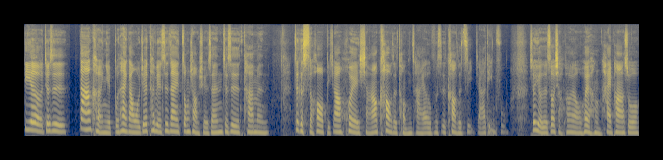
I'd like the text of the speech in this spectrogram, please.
第二就是大家可能也不太敢，我觉得特别是在中小学生，就是他们。这个时候比较会想要靠着同才，而不是靠着自己家庭付，所以有的时候小朋友会很害怕说：“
